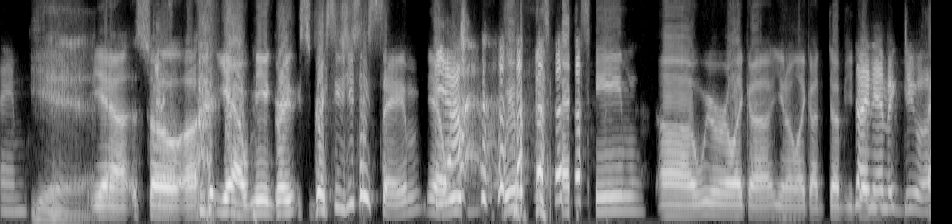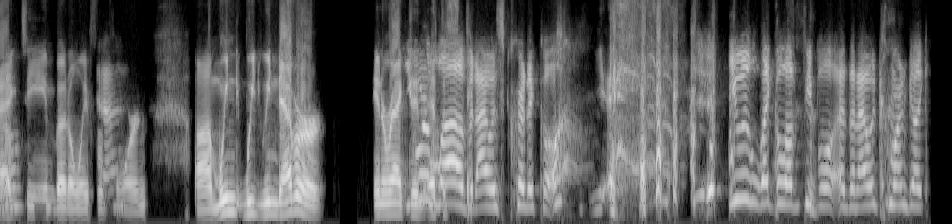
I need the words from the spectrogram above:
Same. Yeah. yeah. So, uh, yeah, me and Grace, Gracie, did you say same? Yeah. We, we were a tag team. Uh, we were like a, you know, like a WWE dynamic duo. tag team, but only for Yeah. porn. Um, we, we, we never interacted. You were love, and I was critical. Yeah. you would like love people, and then I would come on and be like,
